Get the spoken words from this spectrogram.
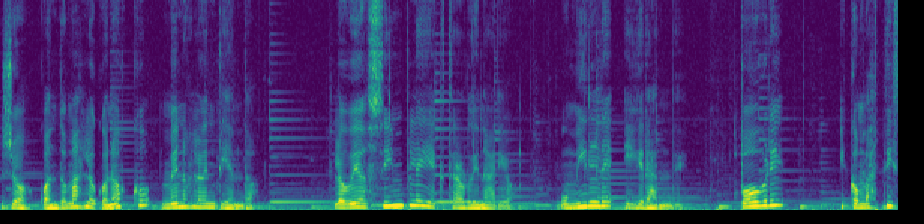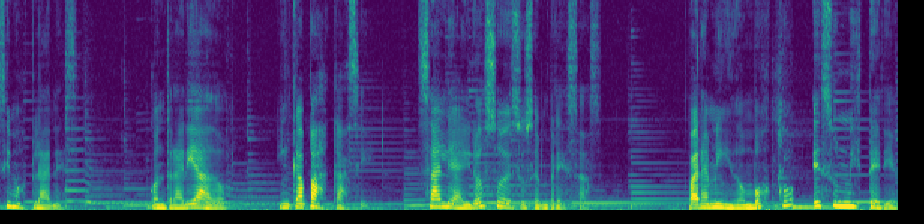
Yo, cuanto más lo conozco, menos lo entiendo. Lo veo simple y extraordinario, humilde y grande, pobre y con vastísimos planes. Contrariado, incapaz casi, sale airoso de sus empresas. Para mí, don Bosco es un misterio,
